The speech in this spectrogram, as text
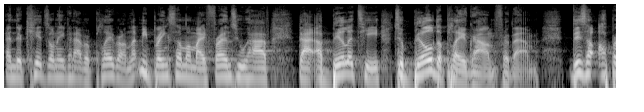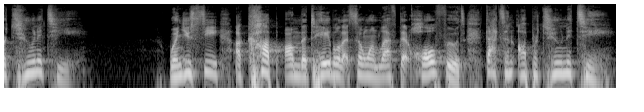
and their kids don't even have a playground. Let me bring some of my friends who have that ability to build a playground for them. There's an opportunity. When you see a cup on the table that someone left at Whole Foods, that's an opportunity.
